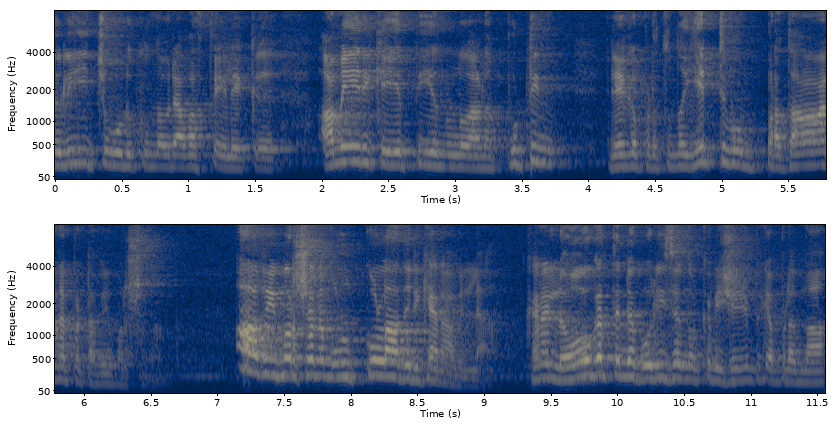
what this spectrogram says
തെളിയിച്ചു കൊടുക്കുന്ന ഒരു അവസ്ഥയിലേക്ക് അമേരിക്ക എത്തി എന്നുള്ളതാണ് പുടിൻ രേഖപ്പെടുത്തുന്ന ഏറ്റവും പ്രധാനപ്പെട്ട വിമർശനം. ആ വിമർശനം ഉൾക്കൊള്ളാതിരിക്കാനാവില്ല. കാരണം ലോകത്തിന്റെ പോലീസ് എന്നൊക്കെ വിശേഷിപ്പിക്കപ്പെടുന്ന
